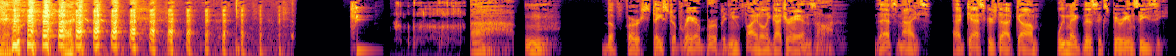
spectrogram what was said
Mmm. The first taste of rare bourbon you finally got your hands on. That's nice. At Caskers.com, we make this experience easy.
